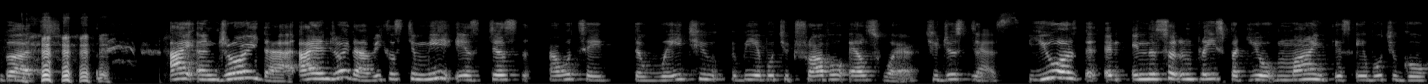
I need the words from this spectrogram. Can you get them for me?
But I enjoy that. I enjoy that because to me it's just I would say the way to be able to travel elsewhere to just Yes. you are in, in a certain place but your mind is able to go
